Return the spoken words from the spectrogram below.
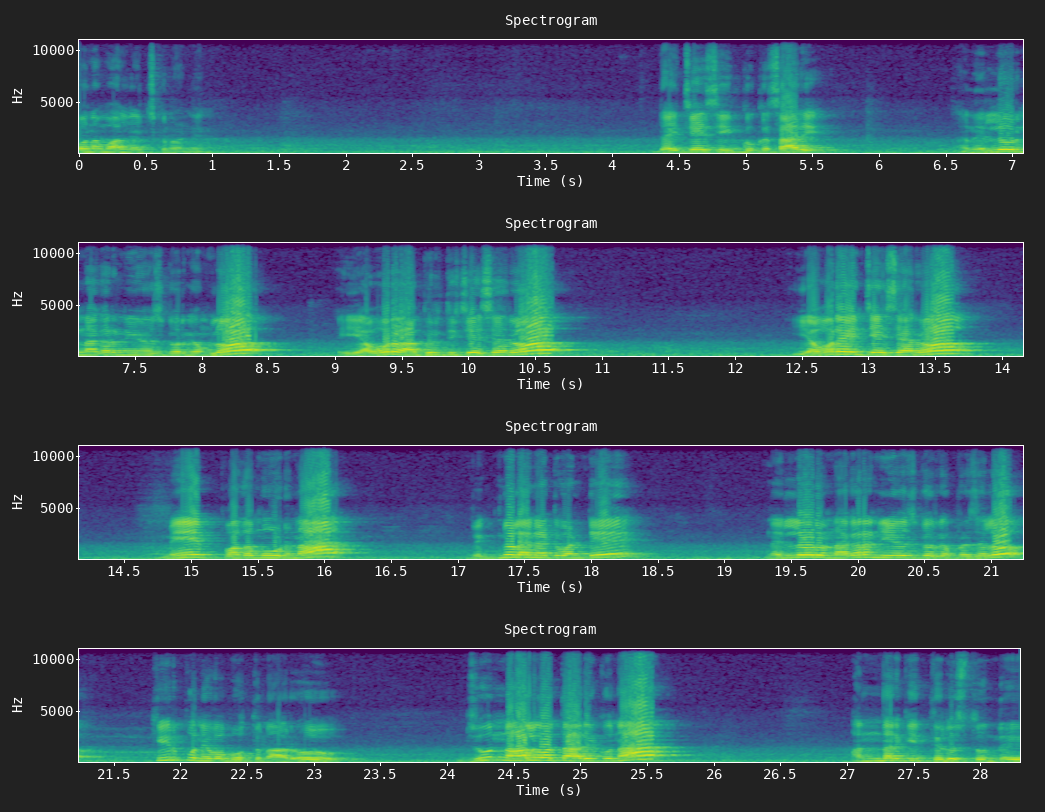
ఓనమాలు నేర్చుకున్నాను నేను. దయచేసి ఇంకొకసారి నెల్లూరు నగర నియోజకవర్గంలో ఎవరు అభివృద్ధి చేశారో ఎవరేం చేశారో మే పదమూడున విఘ్నులైనటువంటి నెల్లూరు నగర నియోజకవర్గ ప్రజలు తీర్పునివ్వబోతున్నారు. జూన్ నాలుగో తారీఖున అందరికీ తెలుస్తుంది.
